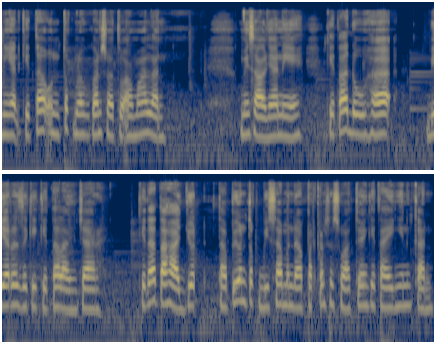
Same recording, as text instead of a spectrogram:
niat kita untuk melakukan suatu amalan. Misalnya nih, kita doa biar rezeki kita lancar. Kita tahajud, tapi untuk bisa mendapatkan sesuatu yang kita inginkan.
